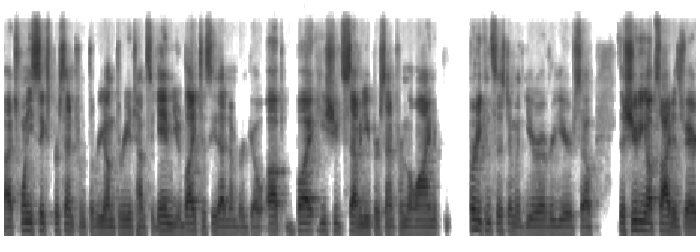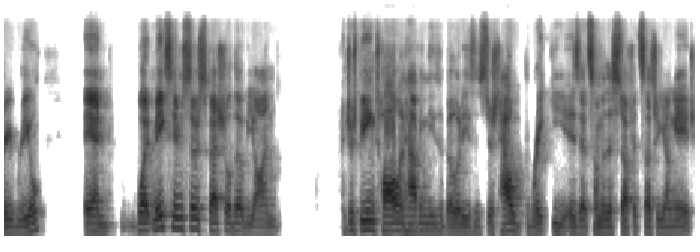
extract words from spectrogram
Uh, 26% from three on three attempts a game. You'd like to see that number go up, but he shoots 70% from the line, pretty consistent with year over year. So the shooting upside is very real. And what makes him so special, though, beyond just being tall and having these abilities is just how great he is at some of this stuff at such a young age.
